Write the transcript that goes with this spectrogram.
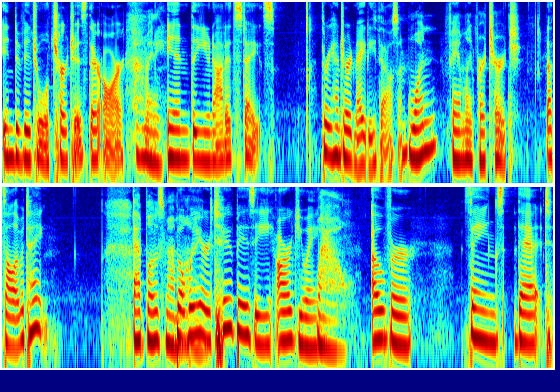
individual churches there are? How many? In the United States? 380,000. One family per church. That's all it would take. That blows my but mind. But we are too busy arguing wow. over things that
